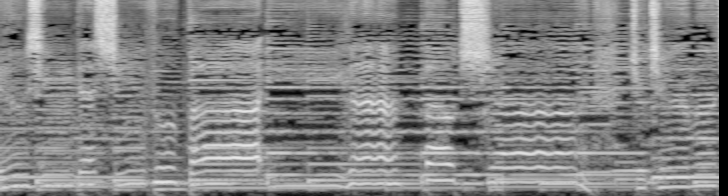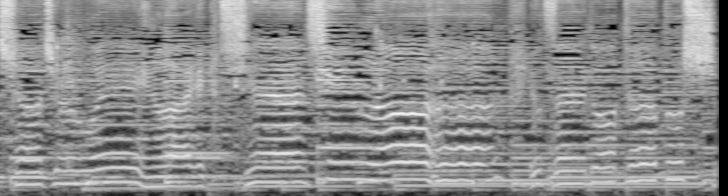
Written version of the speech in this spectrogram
有心。的幸福把遗憾抱着，就这么朝着未来前进了。有再多的不舍，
